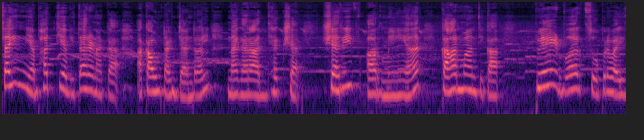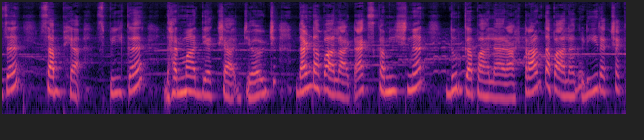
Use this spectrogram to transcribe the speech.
ಸೈನ್ಯ ಭತ್ಯ ವಿತರಣಕ ಅಕೌಂಟೆಂಟ್ ಜನರಲ್ ನಗರಾಧ್ಯಕ್ಷ ಶರೀಫ್ ಆರ್ ಮೇಯರ್ ಕಾರ್ಮಾಂತಿಕ ಪೇಡ್ ವರ್ಕ್ ಸೂಪರ್ವೈಸರ್ ಸಭ್ಯ, ಸ್ಪೀಕರ್, ಧರ್ಮಾಧ್ಯಕ್ಷ, ಜಡ್ಜ್, ದಂಡಪಾಲ, ಟ್ಯಾಕ್ಸ್ ಕಮಿಷನರ್, ದುರ್ಗಪಾಲ, ರಾಷ್ಟ್ರಾಂತಪಾಲ, ಗಡಿ ರಕ್ಷಕ,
